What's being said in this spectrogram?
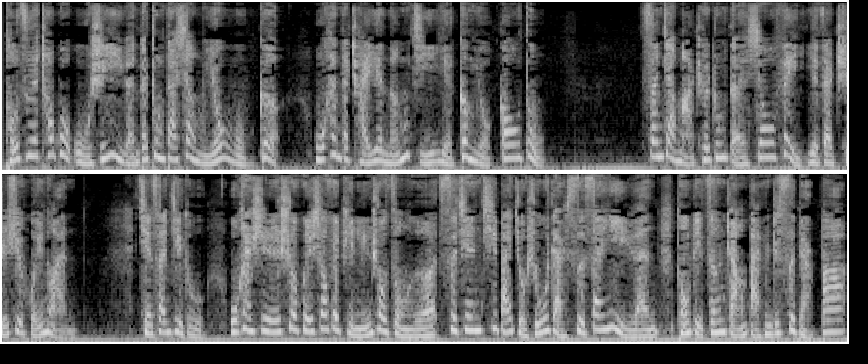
投资超过五十亿元的重大项目有五个。武汉的产业能级也更有高度。三驾马车中的消费也在持续回暖。前三季度，武汉市社会消费品零售总额四千七百九十五点四三亿元，同比增长百分之四点八。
